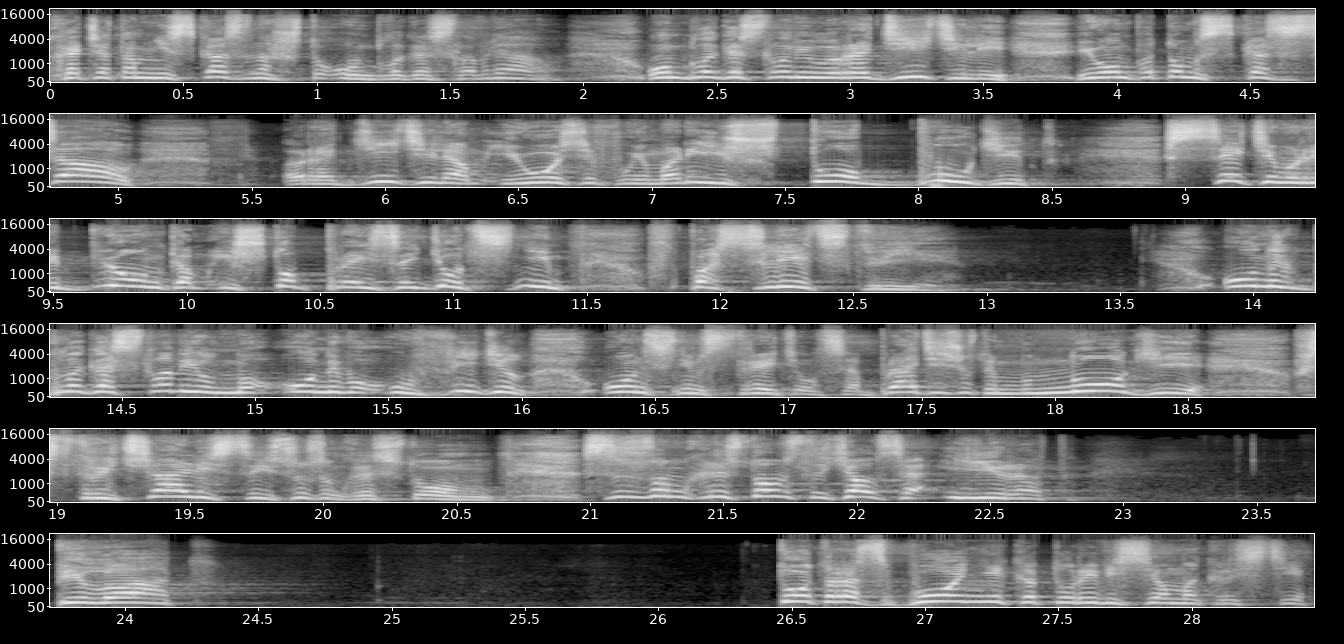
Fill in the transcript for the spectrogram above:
Хотя там не сказано, что он благословлял. Он благословил родителей, и он потом сказал родителям Иосифу и Марии, что будет с этим ребенком и что произойдет с ним впоследствии. Он их благословил, но он его увидел, он с ним встретился. Братья и сестры, многие встречались с Иисусом Христом. С Иисусом Христом встречался Ирод, Пилат, тот разбойник, который висел на кресте.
